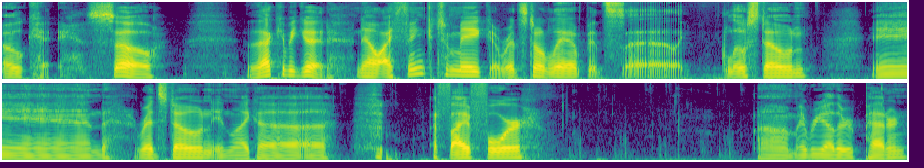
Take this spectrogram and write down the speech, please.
Okay, so that could be good. Now I think to make a redstone lamp, it's uh, like glowstone and redstone in like a a, a five four um, every other pattern,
